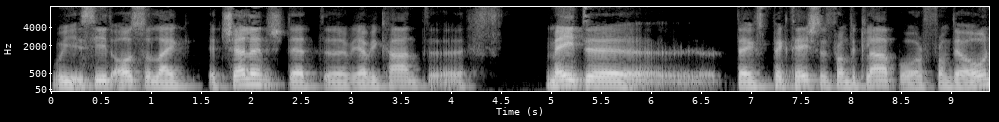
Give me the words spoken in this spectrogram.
we see it also like a challenge that uh, yeah we can't uh, made the the expectations from the club or from their own,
